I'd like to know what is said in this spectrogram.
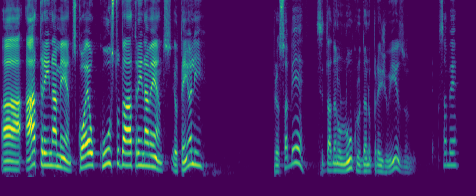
a, treinamentos. Qual é o custo da treinamentos? Eu tenho ali. Para eu saber se está dando lucro, dando prejuízo. Tem que saber.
